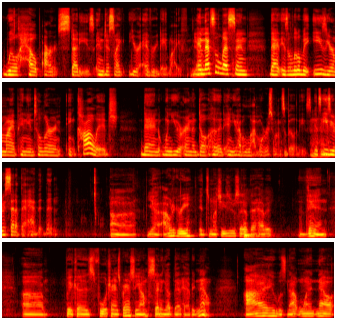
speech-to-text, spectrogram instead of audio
will help our studies and just like your everyday life. And that's a lesson that is a little bit easier in my opinion to learn in college than when you are in adulthood and you have a lot more responsibilities. It's easier to set up that habit then. Uh, yeah, I would agree. It's much easier to set up that habit then, um, because full transparency, I'm setting up that habit now. I was not one. Now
